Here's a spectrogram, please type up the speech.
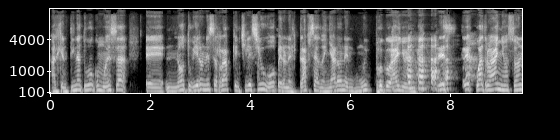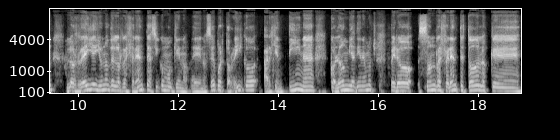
Argentina tuvo como esa eh, no tuvieron ese rap que en Chile sí hubo, pero en el trap se adueñaron en muy pocos años, en tres, tres, cuatro años son los reyes y uno de los referentes, así como que, no, eh, no sé, Puerto Rico, Argentina, Colombia tiene mucho, pero son referentes todos los que,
